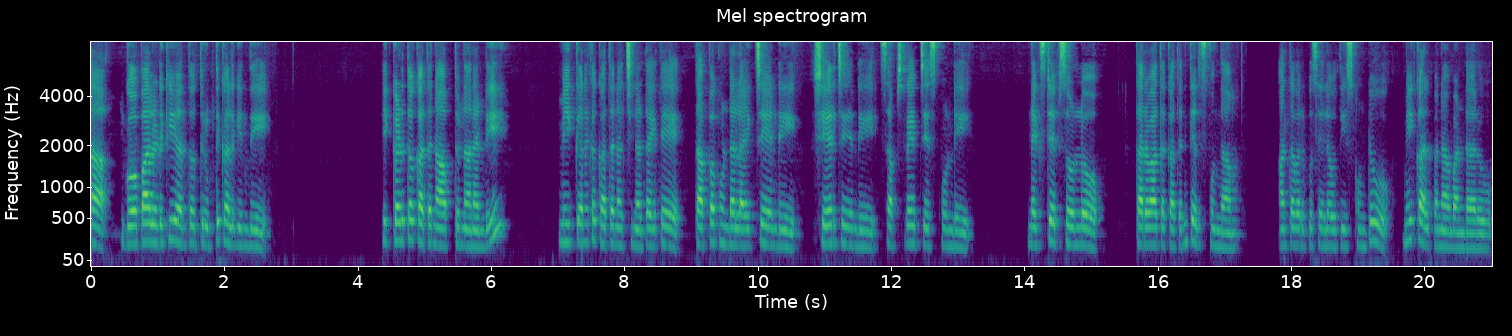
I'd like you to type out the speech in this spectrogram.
గోపాలుడికి ఎంతో తృప్తి కలిగింది. ఇక్కడితో కథను ఆపుతున్నానండి మీకు కనుక కథ నచ్చినట్టయితే తప్పకుండా లైక్ చేయండి షేర్ చేయండి సబ్స్క్రైబ్ చేసుకోండి. నెక్స్ట్ ఎపిసోడ్లో తర్వాత కథని తెలుసుకుందాం. అంతవరకు సెలవు తీసుకుంటూ మీ కల్పన బండారు.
